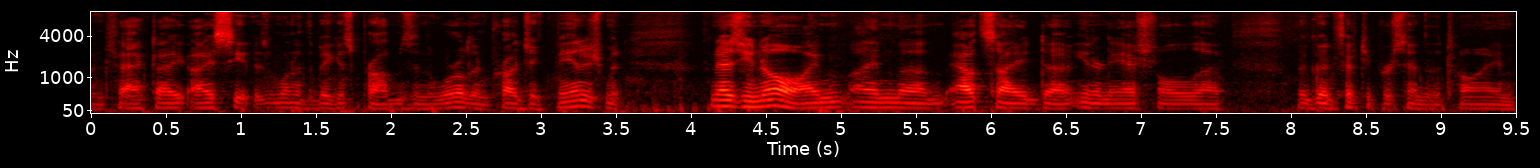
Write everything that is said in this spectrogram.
In fact, I, I see it as one of the biggest problems in the world in project management. And as you know, I'm I'm um, outside uh, international uh, a good 50% of the time,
